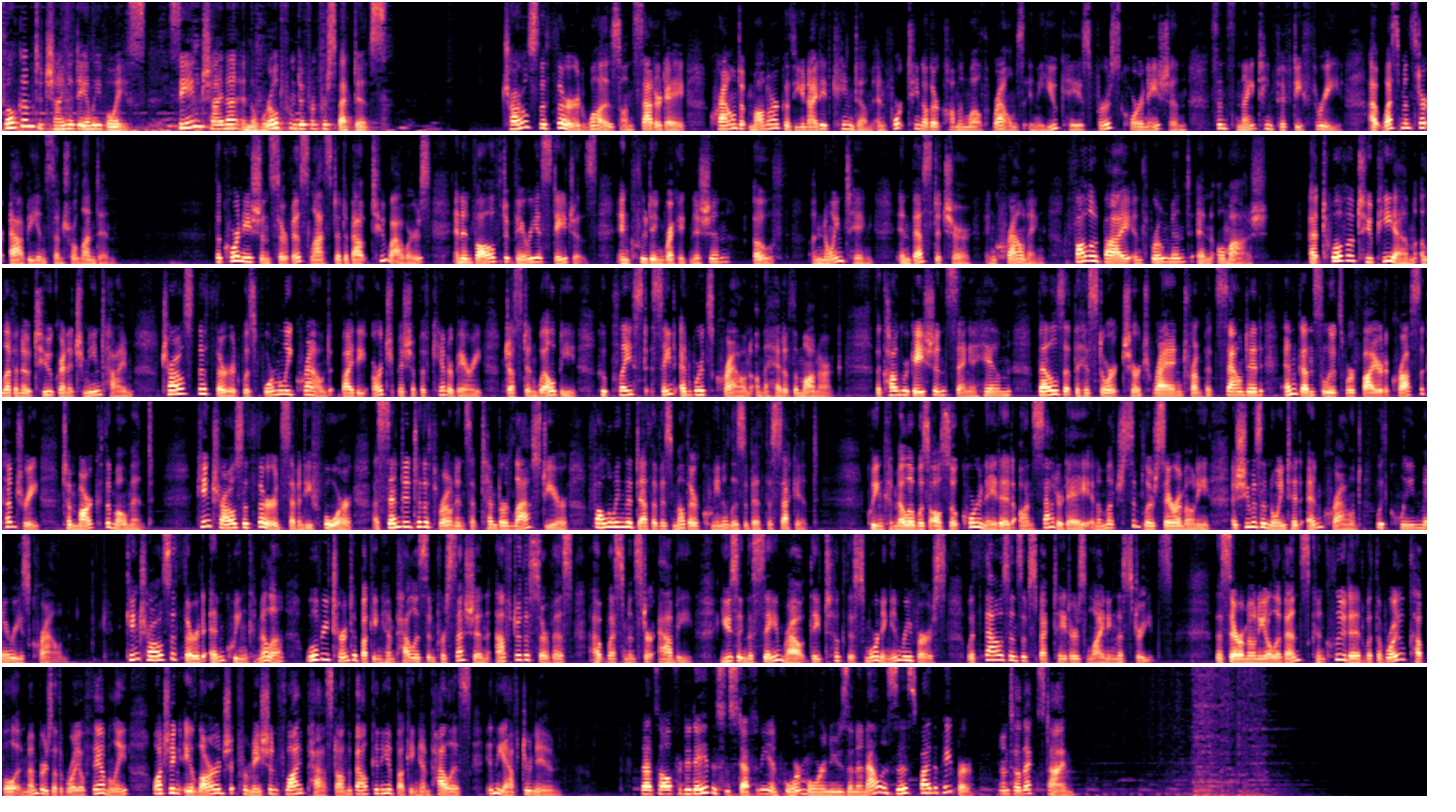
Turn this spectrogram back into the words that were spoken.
Welcome to China Daily Voice, seeing China and the world from different perspectives. Charles III was, on Saturday, crowned monarch of the United Kingdom and 14 other Commonwealth realms in the UK's first coronation since 1953 at Westminster Abbey in central London. The coronation service lasted about two hours and involved various stages, including recognition, oath, anointing, investiture, and crowning, followed by enthronement and homage. At 12:02 p.m., 11:02 Greenwich Mean Time, Charles III was formally crowned by the Archbishop of Canterbury, Justin Welby, who placed St. Edward's crown on the head of the monarch. The congregation sang a hymn, bells at the historic church rang, trumpets sounded, and gun salutes were fired across the country to mark the moment. King Charles III, 74, ascended to the throne in September last year following the death of his mother, Queen Elizabeth II. Queen Camilla was also coronated on Saturday in a much simpler ceremony as she was anointed and crowned with Queen Mary's crown. King Charles III and Queen Camilla will return to Buckingham Palace in procession after the service at Westminster Abbey, using the same route they took this morning in reverse, with thousands of spectators lining the streets. The ceremonial events concluded with the royal couple and members of the royal family watching a large formation fly past on the balcony of Buckingham Palace in the afternoon. That's all for today. This is Stephanie, and for more news and analysis, buy the paper. Until next time.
